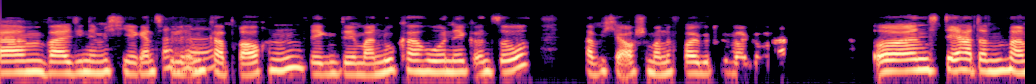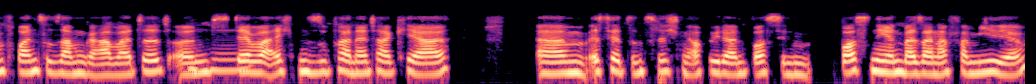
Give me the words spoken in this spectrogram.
ähm, weil die nämlich hier ganz viele Aha. Imker brauchen, wegen dem Manuka-Honig und so. Habe ich ja auch schon mal eine Folge drüber gemacht. Und der hat dann mit meinem Freund zusammengearbeitet und mhm. der war echt ein super netter Kerl. Ähm, ist jetzt inzwischen auch wieder in Bosnien, Bosnien bei seiner Familie.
